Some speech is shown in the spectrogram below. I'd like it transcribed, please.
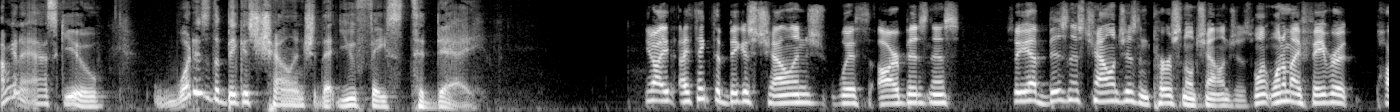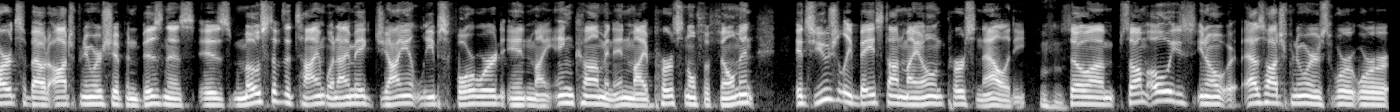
I'm going to ask you, what is the biggest challenge that you face today? You know, I, I think the biggest challenge with our business. So you have business challenges and personal challenges. One one of my favorite parts about entrepreneurship and business is most of the time when I make giant leaps forward in my income and in my personal fulfillment, it's usually based on my own personality. Mm-hmm. So um so I'm always, you know, as entrepreneurs we're we're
